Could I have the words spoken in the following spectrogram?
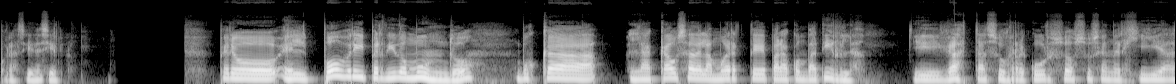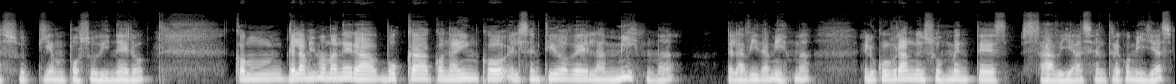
por así decirlo. Pero el pobre y perdido mundo busca la causa de la muerte para combatirla y gasta sus recursos, sus energías, su tiempo, su dinero. de la misma manera busca con ahínco el sentido de la misma, de la vida misma, elucubrando en sus mentes sabias, entre comillas,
